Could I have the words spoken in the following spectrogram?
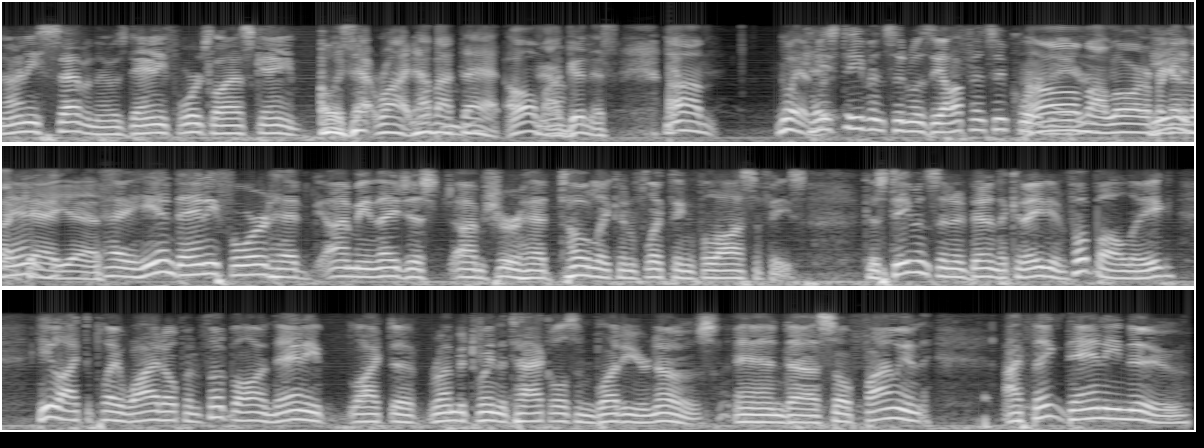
97. That was Danny Ford's last game. Oh, is that right? How about that? Oh my Yeah. goodness. Yeah. Um, go ahead. Kay Stephenson was the offensive coordinator. Oh my lord, I forgot about Danny- Kay. Yes. Hey, he and Danny Ford had, I mean, they just, I'm sure, had totally conflicting philosophies. Because Stephenson had been in the Canadian Football League. He liked to play wide open football, and Danny liked to run between the tackles and bloody your nose. And uh, so finally, I think Danny knew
